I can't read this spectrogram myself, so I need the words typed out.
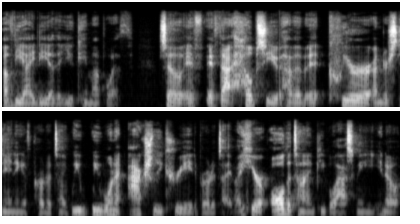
of the idea that you came up with. So if if that helps you have a, clearer understanding of prototype, we we want to actually create a prototype. I hear all the time people ask me, you know,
